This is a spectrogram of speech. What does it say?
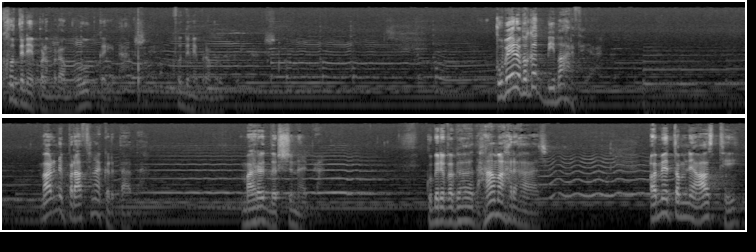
ખુદને પણ બ્રહ્મરૂપ કરી નાખશે. ખુદને બ્રહ્મરૂપ કરી નાખશે. કુબેર ભગત બીમાર થયા. મારને પ્રાર્થના કરતા હતા. મારે દર્શન આપ્યા. કુબેર ભગત, હા મહારાજ, અમે તમને આજથી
